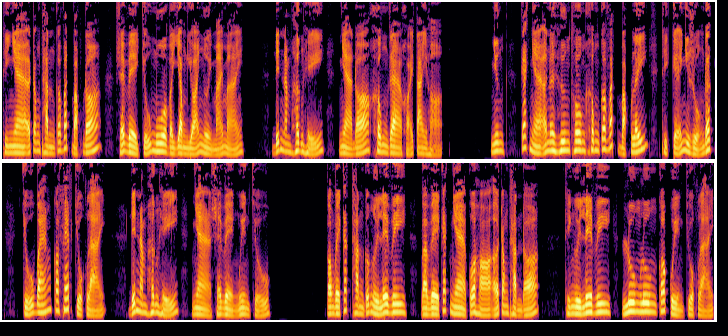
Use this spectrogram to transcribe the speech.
thì nhà ở trong thành có vách bọc đó sẽ về chủ mua và dòng dõi người mãi mãi. Đến năm hân hỷ, nhà đó không ra khỏi tay họ. Nhưng các nhà ở nơi hương thôn không có vách bọc lấy thì kể như ruộng đất, chủ bán có phép chuộc lại. Đến năm hân hỷ, nhà sẽ về nguyên chủ. Còn về các thành của người Lê Vi và về các nhà của họ ở trong thành đó, thì người Lê Vi luôn luôn có quyền chuộc lại.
